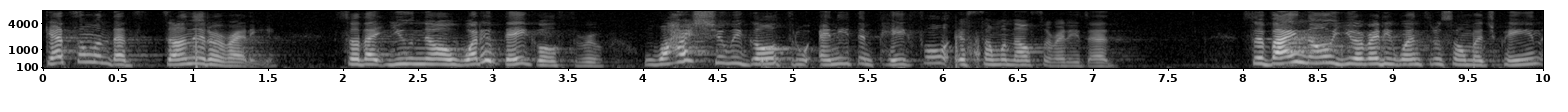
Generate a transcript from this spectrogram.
Get someone that's done it already so that you know what did they go through? Why should we go through anything painful if someone else already did? So if I know you already went through so much pain,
